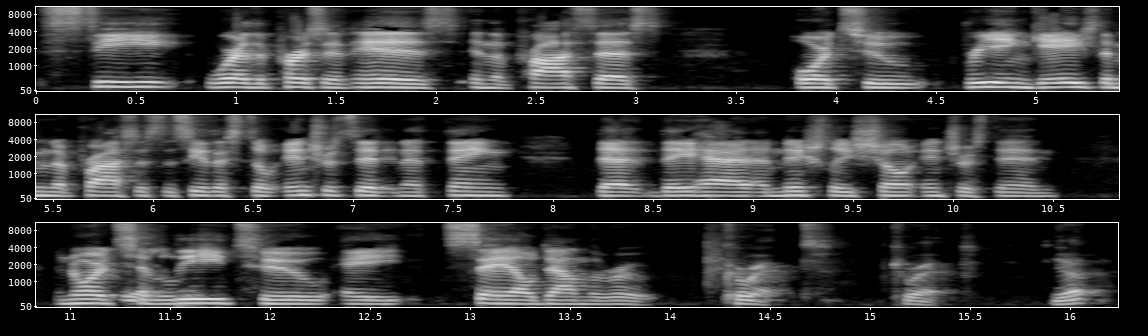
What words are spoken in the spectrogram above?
see where the person is in the process or to re-engage them in the process to see if they're still interested in a thing that they had initially shown interest in in order to yeah. lead to a sale down the road. Correct. Correct. Yep.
